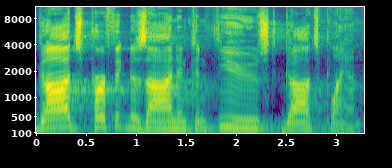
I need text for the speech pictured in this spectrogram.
God's perfect design and confused God's plan.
